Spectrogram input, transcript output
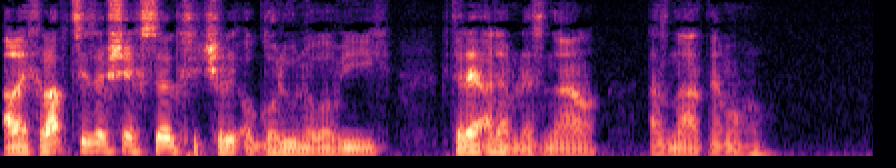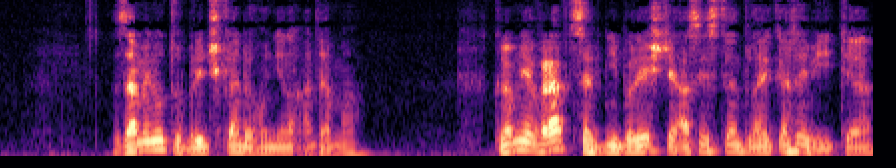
ale chlapci ze všech sil křičeli o Golunovových, které Adam neznal a znát nemohl. Za minutu Brička dohonila Adama. Kromě vrabce v ní byl ještě asistent lékaře Vítě,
